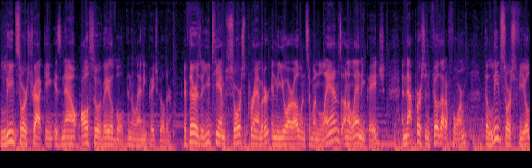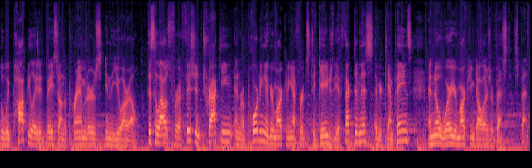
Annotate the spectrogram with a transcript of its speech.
lead source tracking is now also available in the landing page builder. If there is a UTM source parameter in the URL when someone lands on a landing page and that person fills out a form, the lead source field will be populated based on the parameters in the URL. This allows for efficient tracking and reporting of your marketing efforts to gauge the effectiveness of your campaigns and know where your marketing dollars are best spent.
